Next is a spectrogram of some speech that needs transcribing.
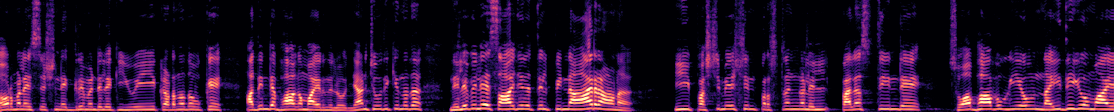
നോർമലൈസേഷൻ എഗ്രിമെന്റിലേക്ക് യു എ ഇ കടന്നതൊക്കെ അതിന്റെ ഭാഗമായിരുന്നല്ലോ. ഞാൻ ചോദിക്കുന്നത് നിലവിലെ സാഹചര്യത്തിൽ പിന്നെ ആരാണ് ഈ പശ്ചിമേഷ്യൻ പ്രശ്നങ്ങളിൽ പലസ്തീന്റെ സ്വാഭാവികവും നൈതികവുമായ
